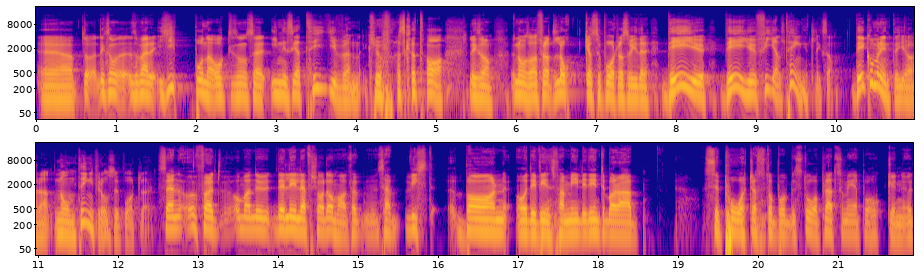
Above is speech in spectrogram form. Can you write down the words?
Eh, då, liksom, de här jippona och liksom så här initiativen klubbar ska ta liksom, någonstans för att locka supportrar och så vidare. Det är ju, det är ju feltänkt. Liksom. Det kommer inte göra någonting för oss supportrar. Sen för att, om man nu, det lilla försvar de har, för så här, visst, barn och det finns familj, det är inte bara supportrar som står på ståplats som är på hockeyn.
